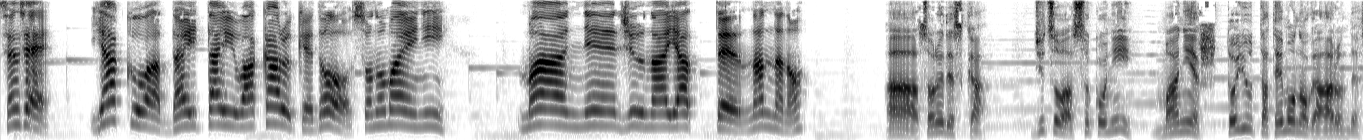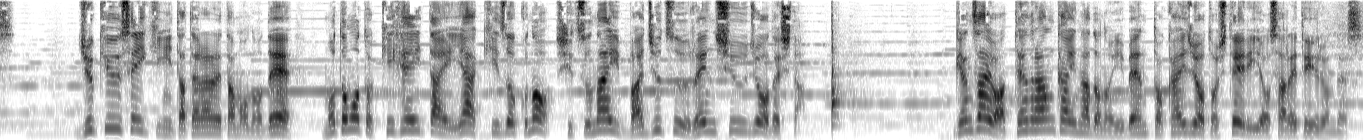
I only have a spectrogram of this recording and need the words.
先生、訳はだいたいわかるけど、その前に、マネジュナヤって何なの？ああ、それですか。実はそこにマニエシという建物があるんです。19世紀に建てられたもので、もともと騎兵隊や貴族の室内馬術練習場でした。現在は展覧会などのイベント会場として利用されているんです。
